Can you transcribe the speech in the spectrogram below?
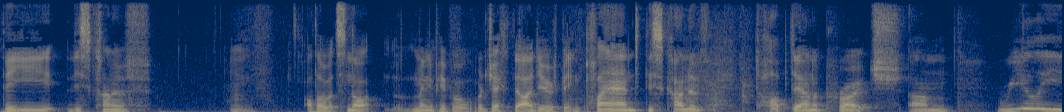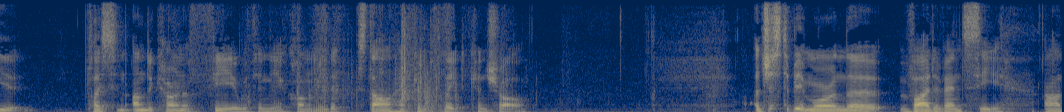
The this kind of, hmm, although it's not, many people reject the idea of being planned. This kind of top down approach um, really placed an undercurrent of fear within the economy that Stalin had complete control. Uh, just a bit more on the Vidovtsi, uh,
